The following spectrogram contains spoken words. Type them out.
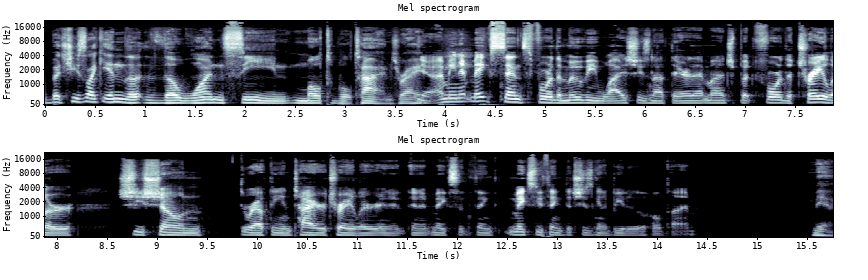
but she's like in the the one scene multiple times, right? Yeah, I mean it makes sense for the movie why she's not there that much, but for the trailer, she's shown throughout the entire trailer, and it and it makes it think makes you think that she's going to be there the whole time. Yeah.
